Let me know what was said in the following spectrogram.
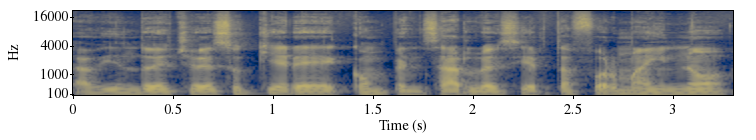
habiendo hecho eso, quiere compensarlo de cierta forma y no,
